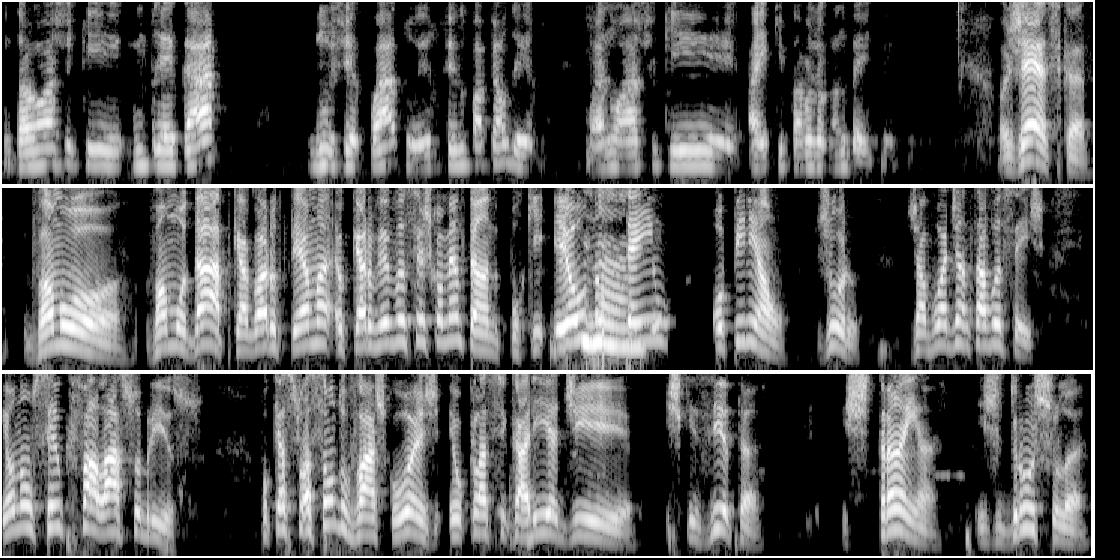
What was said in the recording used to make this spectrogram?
Então, eu acho que entregar no G4, ele fez o papel dele. Mas não acho que a equipe estava jogando bem. Ô, Jéssica, vamos, vamos mudar, porque agora o tema eu quero ver vocês comentando, porque eu não uhum. tenho opinião, juro. Já vou adiantar vocês. Eu não sei o que falar sobre isso. Porque a situação do Vasco hoje eu classificaria de esquisita, estranha, esdrúxula,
